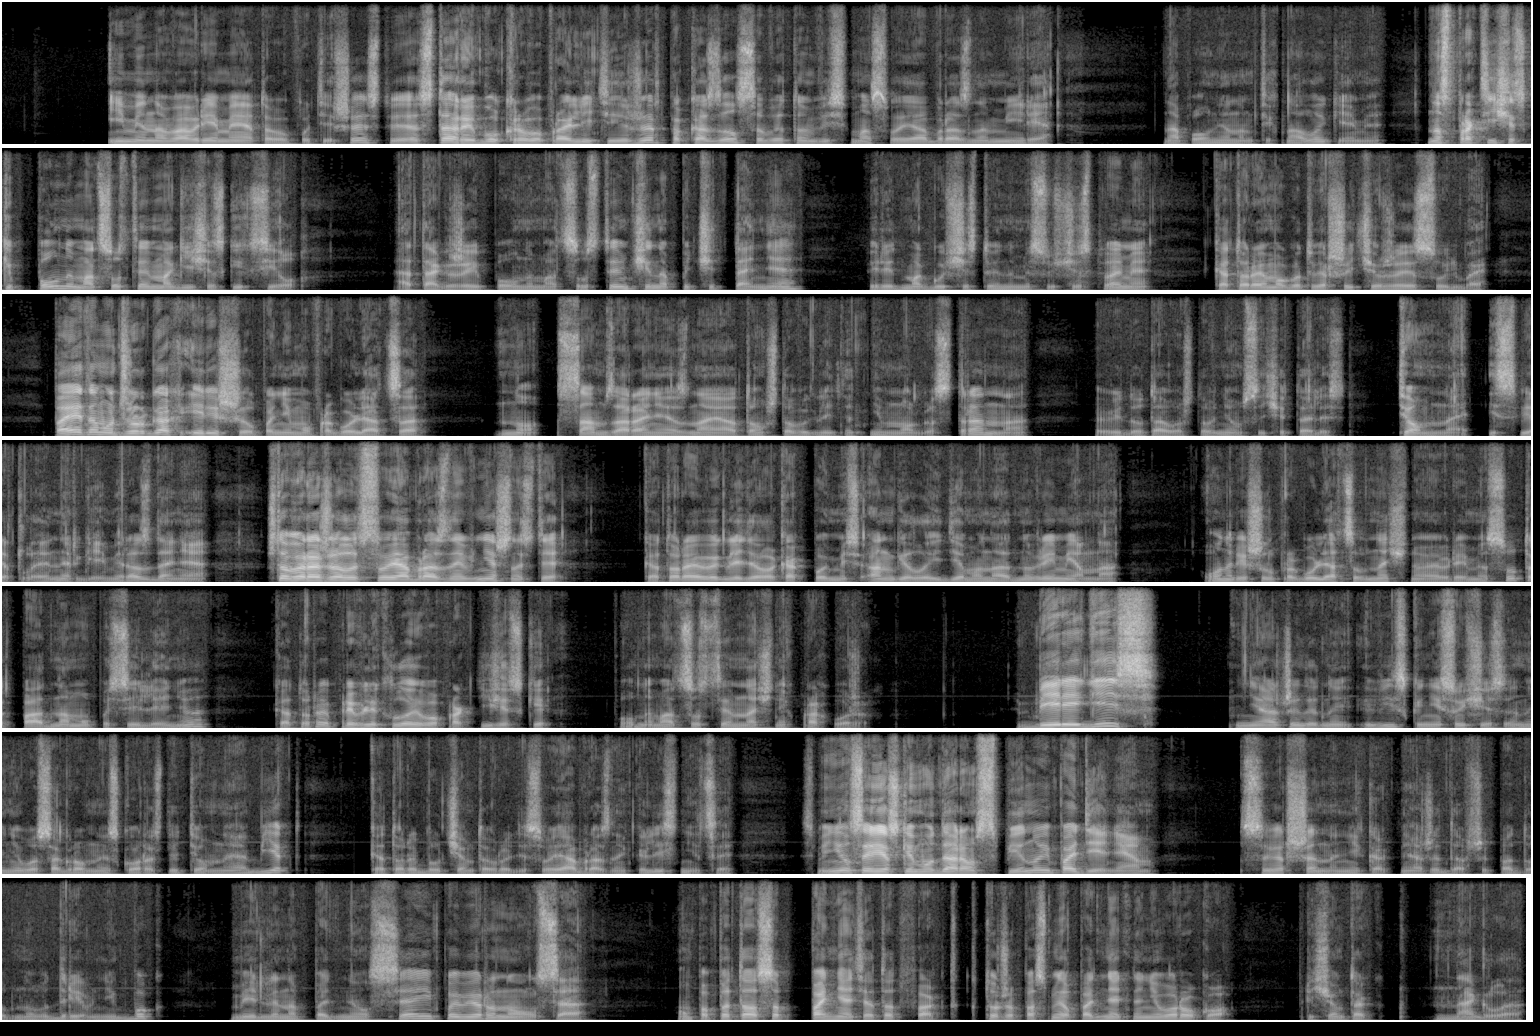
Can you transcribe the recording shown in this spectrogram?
Именно во время этого путешествия старый бог кровопролития и жертв показался в этом весьма своеобразном мире, наполненном технологиями, но с практически полным отсутствием магических сил, а также и полным отсутствием чинопочитания перед могущественными существами, которые могут вершить чужие судьбы — Поэтому Джургах и решил по нему прогуляться. Но сам заранее зная о том, что выглядит немного странно, ввиду того, что в нем сочетались темная и светлая энергия мироздания, что выражалось в своеобразной внешности, которая выглядела как помесь ангела и демона одновременно, он решил прогуляться в ночное время суток по одному поселению, которое привлекло его практически полным отсутствием ночных прохожих. «Берегись!» Неожиданный виск, несущийся на него с огромной скоростью темный объект, который был чем-то вроде своеобразной колесницы, сменился резким ударом в спину и падением. Совершенно никак не ожидавший подобного древний бог медленно поднялся и повернулся. Он попытался понять этот факт. Кто же посмел поднять на него руку? Причем так нагло.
